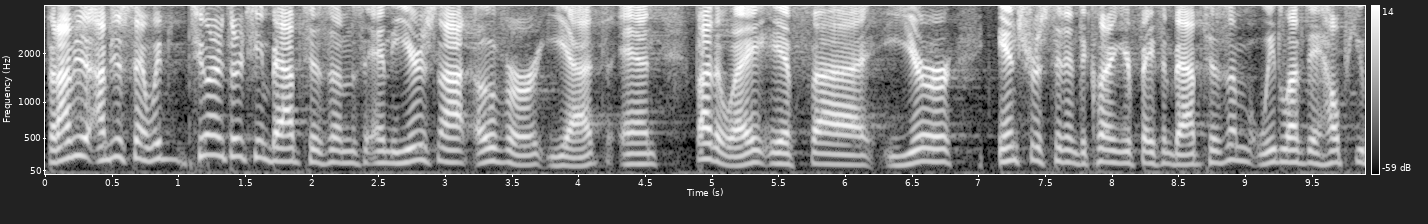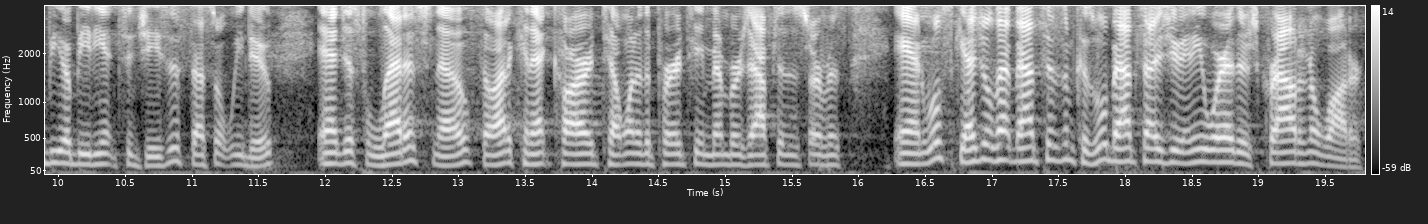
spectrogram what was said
but I'm, I'm just saying, we 213 baptisms, and the year's not over yet. And by the way, if uh, you're interested in declaring your faith in baptism, we'd love to help you be obedient to Jesus. That's what we do. And just let us know. Fill out a Connect card. Tell one of the prayer team members after the service. And we'll schedule that baptism because we'll baptize you anywhere there's crowd and a water.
